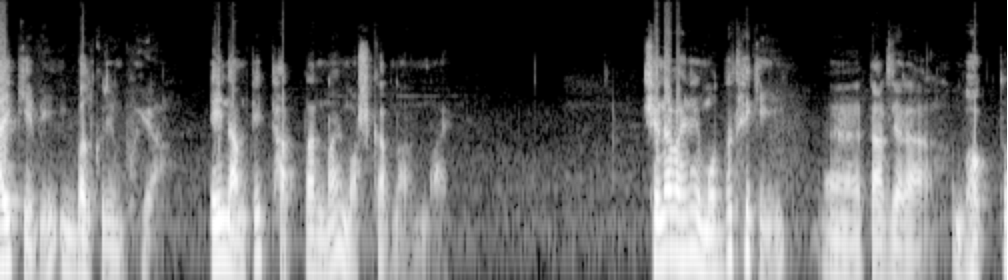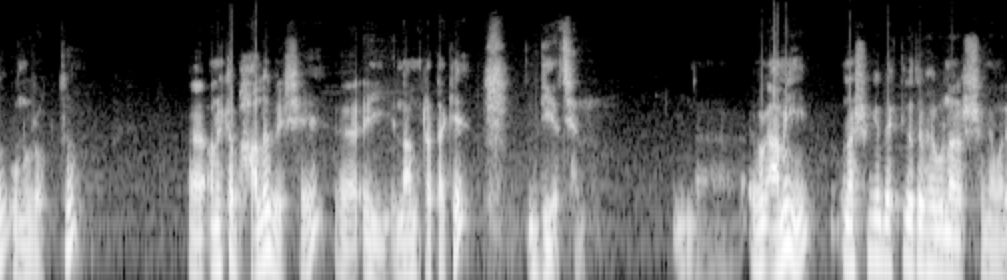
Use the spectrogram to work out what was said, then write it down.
আইকেবি ইকবাল করিম ভুইয়া, এই নামটি ঠাট্টার নয়, মস্কার নয়। সেনাবাহিনীর মধ্য থেকেই তার যারা ভক্ত, অনুরক্ত অনেকটা ভালোবেসে এই নামটা তাকে দিয়েছেন। এবং আমি ওনার সঙ্গে ব্যক্তিগতভাবে ওনার সঙ্গে আমার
